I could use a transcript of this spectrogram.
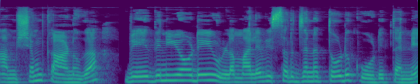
അംശം കാണുക. വേദനയോടെയുള്ള മലവിസർജനത്തോടു കൂടി തന്നെ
